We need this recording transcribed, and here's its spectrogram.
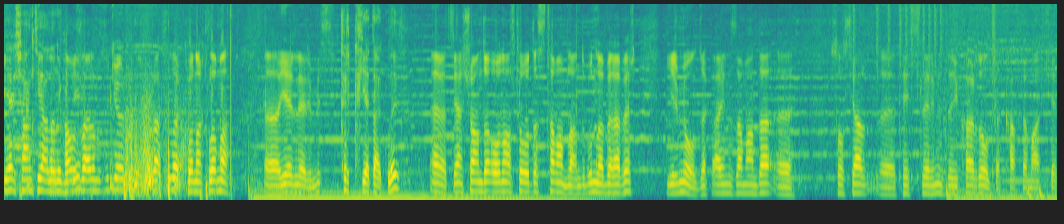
Yer şantiye alanı gibi. Havuzlarımızı gördünüz. Burası da konaklama e, yerlerimiz. 40 yataklı. Evet yani şu anda 16 odası tamamlandı. Bununla beraber 20 olacak. Aynı zamanda e, sosyal e, tesislerimiz de yukarıda olacak. Kafe, market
